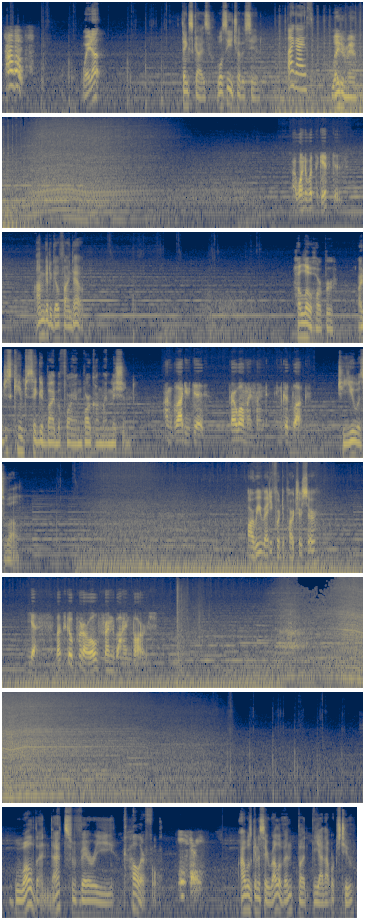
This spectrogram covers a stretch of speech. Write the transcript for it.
Presents. Wait up. Thanks, guys. We'll see each other soon. Bye, guys. Later, man. I wonder what the gift is. I'm gonna go find out. Hello, Harper. I just came to say goodbye before I embark on my mission. I'm glad you did. Farewell, my friend, and good luck. To you as well. Are we ready for departure, sir? Yes, let's go put our old friend behind bars. Well then, that's very colorful. Eastery. I was gonna say relevant, but yeah, that works too.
